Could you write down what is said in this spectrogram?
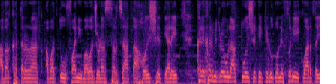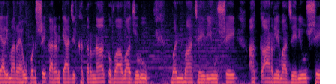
આવા ખતરનાક, આવા તોફાની વાવાઝોડા સર્જાતા હોય છે, ત્યારે ખરેખર મિત્રો એવું લાગતું હોય છે કે ખેડૂતોને ફરી એકવાર તૈયારીમાં રહેવું પડશે કારણ કે આજે ખતરનાક વાવાઝોડું બનવા જઈ રહ્યું છે આકાર લેવા જઈ રહ્યું છે.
